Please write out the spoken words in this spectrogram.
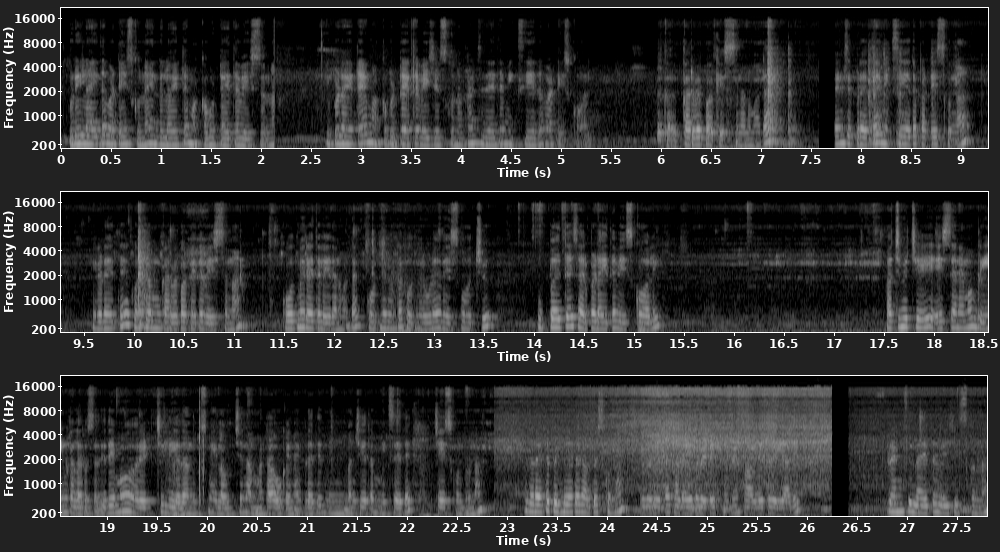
ఇప్పుడు ఇలా అయితే పట్టేసుకున్నా ఇందులో అయితే మక్క బుట్ట అయితే వేస్తున్నా. ఇప్పుడైతే మక్క బుట్ట అయితే వేసేసుకున్నా ఫ్రెండ్స్ ఇదైతే మిక్సీ అయితే పట్టేసుకోవాలి. కరివేపాకు వేస్తున్నాను అనమాట ఫ్రెండ్స్ ఇప్పుడైతే మిక్సీ అయితే పట్టేసుకున్నా. ఇక్కడైతే కొంచెం కరివేపాకు అయితే వేస్తున్నా. కొత్తిమీర అయితే లేదనమాట కొత్తిమీర ఉంటే కొత్తిమీర కూడా వేసుకోవచ్చు. ఉప్పు అయితే సరిపడా అయితే వేసుకోవాలి. పచ్చిమిర్చి వేస్తేనేమో గ్రీన్ కలర్ వస్తుంది. ఇదేమో రెడ్ చిల్లీ కదా అందుకోసం ఇలా వచ్చిందనమాట ఓకేనా? ఇప్పుడైతే మంచిగా అయితే మిక్స్ అయితే చేసుకుంటున్నా. ఇక్కడైతే పిండి అయితే కలిపేసుకున్నాం. ఇక్కడైతే కడాయి అయితే పెట్టేసుకుంటే హాల్ అయితే వేయాలి. ఫ్రెండ్స్ ఇలా అయితే వేసేసుకున్నా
